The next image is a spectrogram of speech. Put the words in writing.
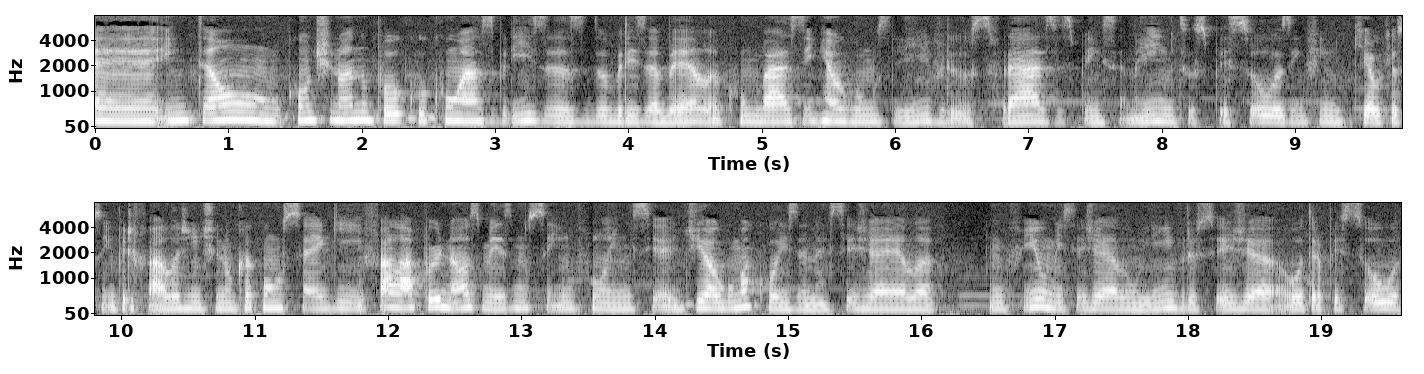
É, então, continuando um pouco com as brisas do Brisabella, com base em alguns livros, frases, pensamentos, pessoas, enfim, que é o que eu sempre falo, a gente nunca consegue falar por nós mesmos sem influência de alguma coisa, né? Seja ela um filme, seja ela um livro, seja outra pessoa,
